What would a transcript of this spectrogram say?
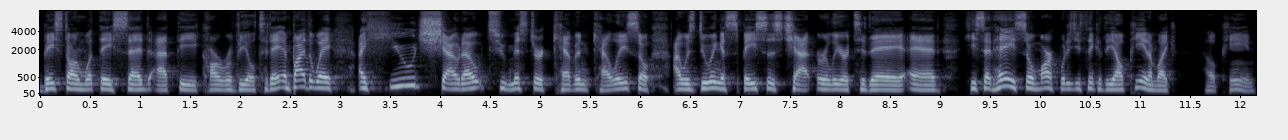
based on what they said at the car reveal today. And by the way, a huge shout out to Mr. Kevin Kelly. So I was doing a Spaces chat earlier today and he said, Hey, so Mark, what did you think of the Alpine? I'm like, Alpine?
